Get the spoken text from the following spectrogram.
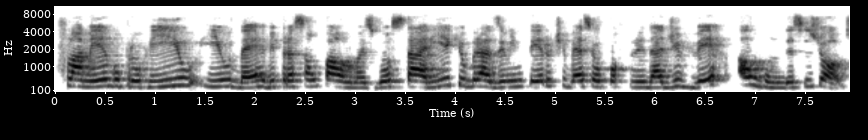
Flamengo para o Rio e o Derby para São Paulo, mas gostaria que o Brasil inteiro tivesse a oportunidade de ver algum desses jogos.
